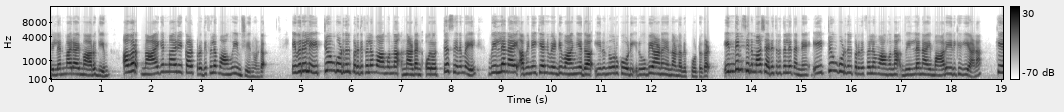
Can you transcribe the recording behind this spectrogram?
വില്ലന്മാരായി മാറുകയും അവർ നായകന്മാരെക്കാൾ പ്രതിഫലം വാങ്ങുകയും ചെയ്യുന്നുണ്ട്. ഇവരിൽ ഏറ്റവും കൂടുതൽ പ്രതിഫലം വാങ്ങുന്ന നടൻ ഒരൊറ്റ സിനിമയിൽ വില്ലനായി അഭിനയിക്കാൻ വേണ്ടി വാങ്ങിയത് ഇരുന്നൂറ് കോടി രൂപയാണ് എന്നാണ് റിപ്പോർട്ടുകൾ. ഇന്ത്യൻ സിനിമാ ചരിത്രത്തിലെ തന്നെ ഏറ്റവും കൂടുതൽ പ്രതിഫലം വാങ്ങുന്ന വില്ലനായി മാറിയിരിക്കുകയാണ് കെ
